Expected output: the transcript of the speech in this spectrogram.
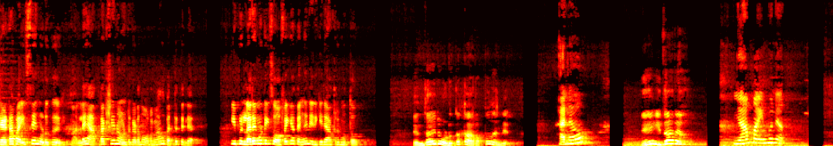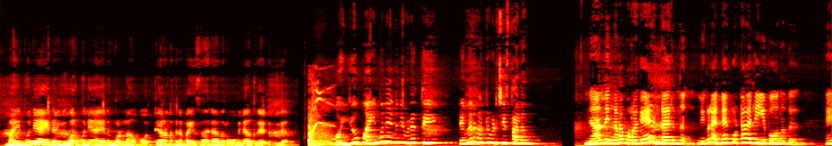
ചേട്ടാ പൈസയും കൊടുക്ക്. നല്ല യാത്രാക്ഷീണം ഉണ്ട് കിടന്ന് ഉറങ്ങാതെ പറ്റത്തില്ല. ഈ പിള്ളേരെ കൂട്ടി സോഫയ്ക്കകത്ത് എങ്ങനെ ഇരിക്കും രാത്രി മൊത്തം? എന്തായാലും ഒടുക്കത്തെ അറപ്പ് തന്നെ. ഹലോ? ഏ ഇതാരാ? ഞാൻ മൈമുന. മൈമുനെ ആയാലും യുവർമുനെ ആയാലും കൊള്ളാം. ഒറ്റ എണ്ണത്തിന് പൈസ തരാതെ റൂമിനകത്ത് കയറ്റത്തില്ല. അയ്യോ മൈമുന എങ്ങനെ ഇവിടെ എത്തി? എങ്ങനെ കണ്ടുപിടിച്ച ഈ സ്ഥലം? ഞാൻ നിങ്ങളുടെ പുറകെ ഉണ്ടായിരുന്നു. നിങ്ങൾ എന്നെ കൂട്ടാനല്ലേ ഈ പോകുന്നത്? ഏ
